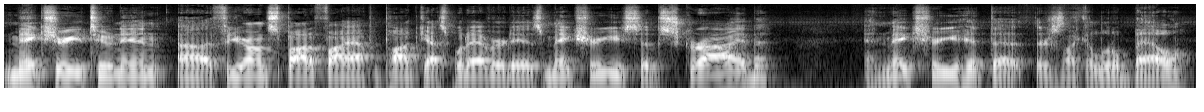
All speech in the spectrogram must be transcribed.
make sure you tune in. Uh, if you're on Spotify, Apple Podcasts, whatever it is, make sure you subscribe and make sure you hit the there's like a little bell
